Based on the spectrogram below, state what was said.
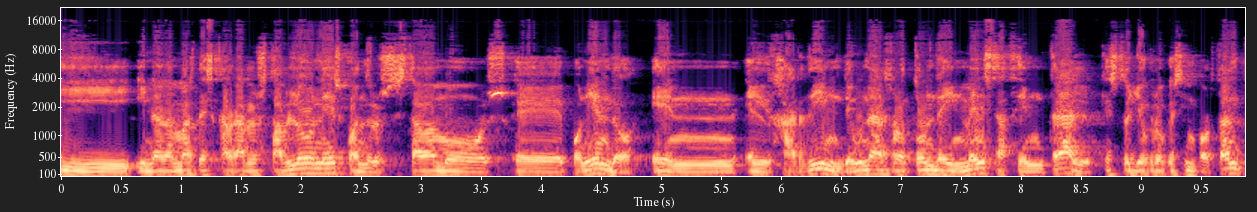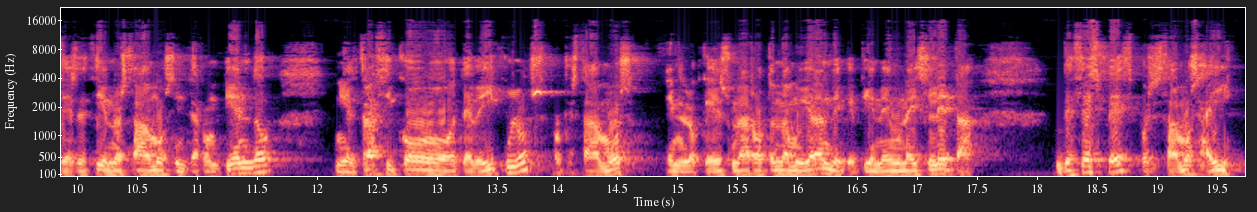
y, nada más descargar los tablones cuando los estábamos eh, poniendo en el jardín de una rotonda inmensa central, que esto yo creo que es importante, es decir, no estábamos interrumpiendo ni el tráfico de vehículos, porque estábamos en lo que es una rotonda muy grande que tiene una isleta de césped, pues estábamos ahí.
